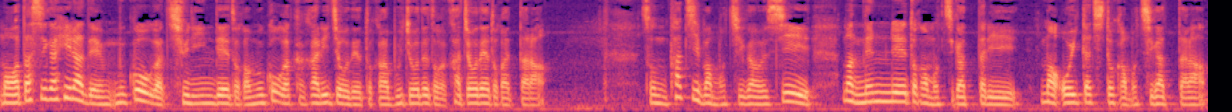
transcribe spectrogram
まあ、私が平で向こうが主任でとか向こうが係長でとか部長でとか課長でとか言ったらその立場も違うし、まあ、年齢とかも違ったりまあ生い立ちとかも違ったら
